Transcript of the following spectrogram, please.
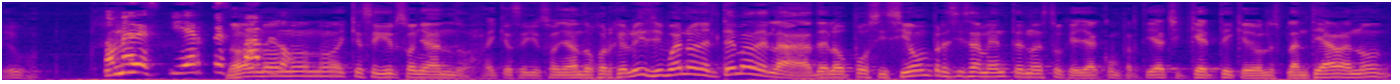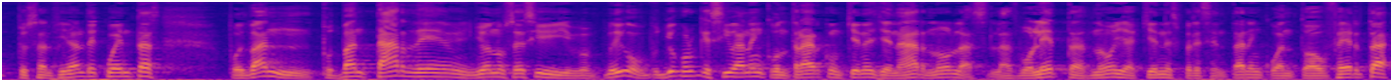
no me despiertes, no, Pablo. No, no, no, hay que seguir soñando, hay que seguir soñando, Jorge Luis. Y bueno, en el tema de la, de la oposición, precisamente, nuestro que ya compartía Chiquete y que yo les planteaba, ¿no? Pues al final de cuentas, pues van, pues van tarde. Yo no sé si, digo, yo creo que sí van a encontrar con quienes llenar, ¿no? Las, las boletas, ¿no? Y a quienes presentar en cuanto a oferta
